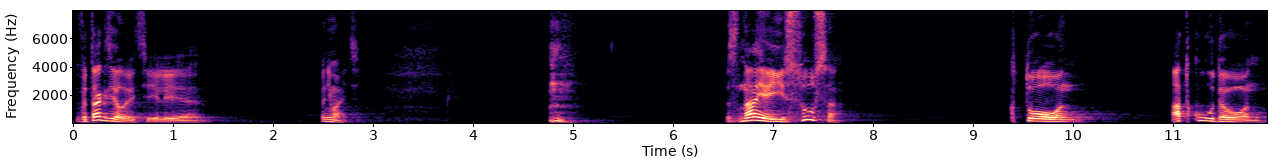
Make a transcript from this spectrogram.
Вы так делаете или понимаете? зная Иисуса, кто Он, откуда Он,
